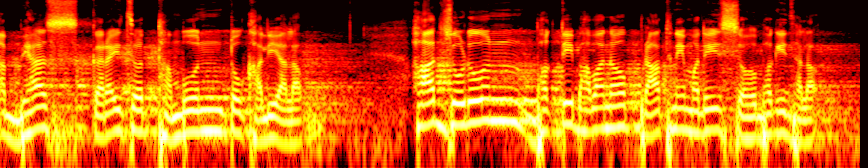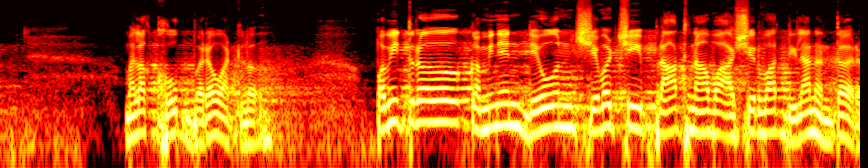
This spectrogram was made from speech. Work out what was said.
अभ्यास करायचं थांबून तो खाली आला. हात जोडून भक्तिभावानं प्रार्थनेमध्ये सहभागी झाला. मला खूप बरं वाटलं. पवित्र कमिनेन देऊन शेवटची प्रार्थना व आशीर्वाद दिल्यानंतर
